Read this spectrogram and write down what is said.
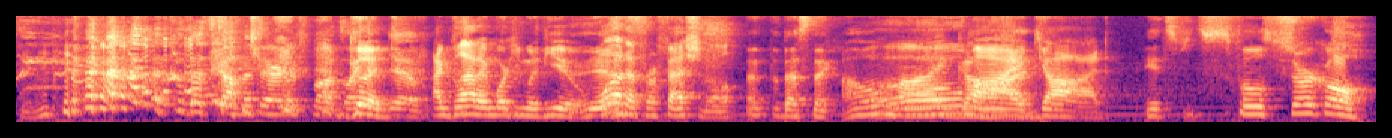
That's the best commentary response I Good. can give. I'm glad I'm working with you. Yes. What a professional. That's the best thing. Oh, Oh my god. my god. It's, it's full circle.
